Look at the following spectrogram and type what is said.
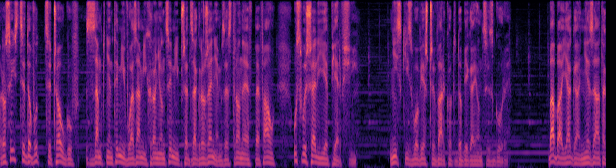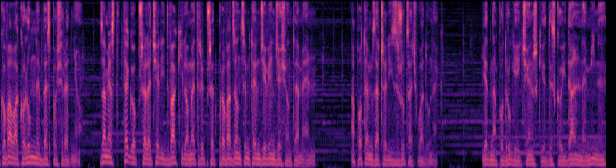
Rosyjscy dowódcy czołgów z zamkniętymi włazami chroniącymi przed zagrożeniem ze strony FPV usłyszeli je pierwsi. Niski, złowieszczy warkot dobiegający z góry. Baba Jaga nie zaatakowała kolumny bezpośrednio. Zamiast tego przelecieli dwa kilometry przed prowadzącym ten 90 MN, a potem zaczęli zrzucać ładunek. Jedna po drugiej ciężkie, dyskoidalne miny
